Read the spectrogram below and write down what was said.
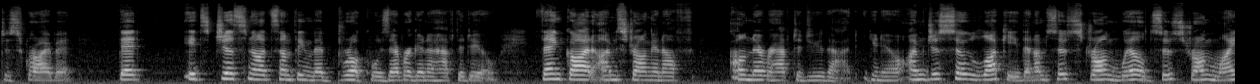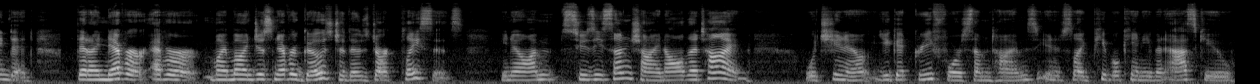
describe it, that it's just not something that Brooke was ever going to have to do. Thank God I'm strong enough I'll never have to do that. You know, I'm just so lucky that I'm so strong willed, so strong minded that I never, ever, my mind just never goes to those dark places. You know, I'm Susie Sunshine all the time, which, you know, you get grief for sometimes. It's like people can't even ask you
